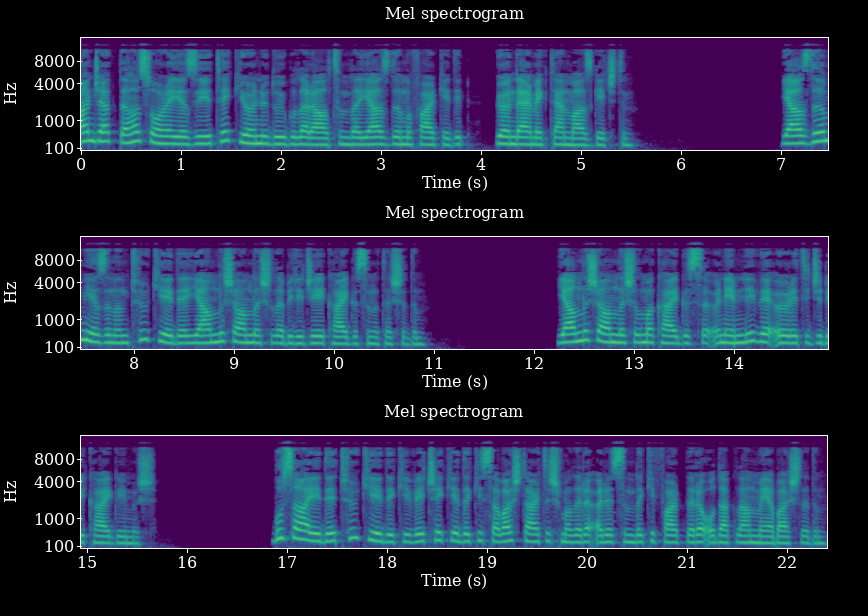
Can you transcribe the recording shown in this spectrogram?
Ancak daha sonra yazıyı tek yönlü duygular altında yazdığımı fark edip göndermekten vazgeçtim. Yazdığım yazının Türkiye'de yanlış anlaşılabileceği kaygısını taşıdım. Yanlış anlaşılma kaygısı önemli ve öğretici bir kaygıymış. Bu sayede Türkiye'deki ve Çekya'daki savaş tartışmaları arasındaki farklara odaklanmaya başladım.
